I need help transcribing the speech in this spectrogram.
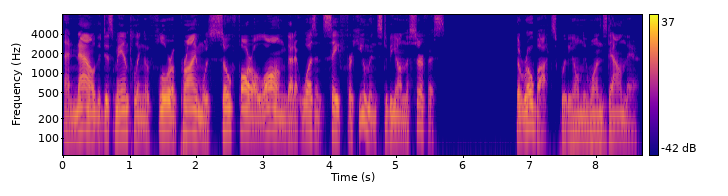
And now the dismantling of Flora Prime was so far along that it wasn't safe for humans to be on the surface. The robots were the only ones down there,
